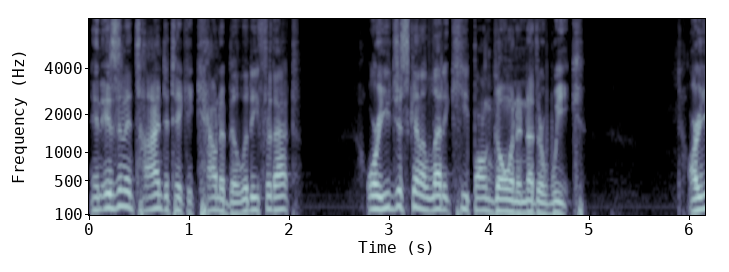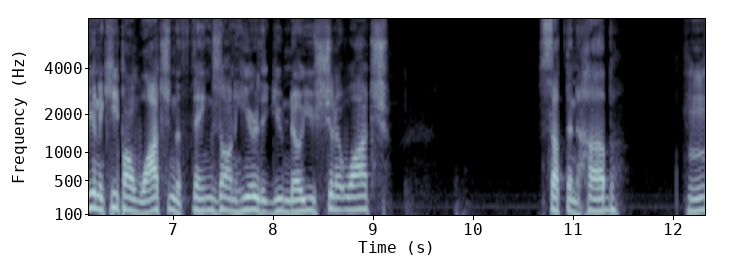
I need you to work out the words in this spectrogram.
And isn't it time to take accountability for that? Or are you just going to let it keep on going another week? Are you going to keep on watching the things on here that you know you shouldn't watch? Something hub? Hmm?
